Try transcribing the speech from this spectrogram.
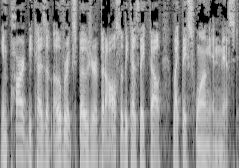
in part because of overexposure, but also because they felt like they swung and missed.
